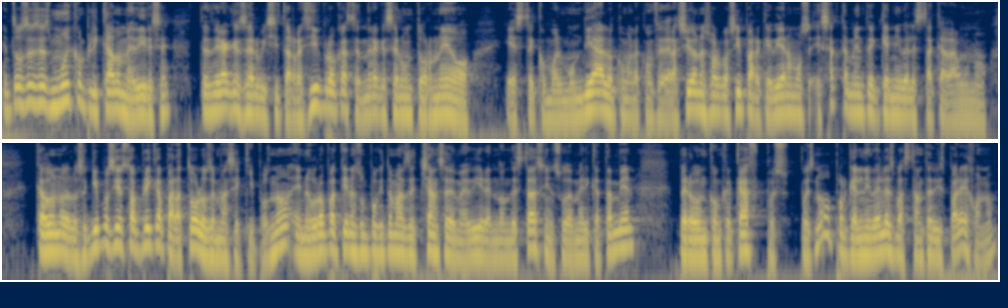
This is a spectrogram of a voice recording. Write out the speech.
Entonces es muy complicado medirse. Tendría que ser visitas recíprocas, tendría que ser un torneo este, como el Mundial o como la Confederaciones o algo así para que viéramos exactamente en qué nivel está cada uno, cada uno de los equipos. Y esto aplica para todos los demás equipos, ¿no? En Europa tienes un poquito más de chance de medir en dónde estás y en Sudamérica también, pero en CONCACAF, pues, pues no, porque el nivel es bastante disparejo, ¿no?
